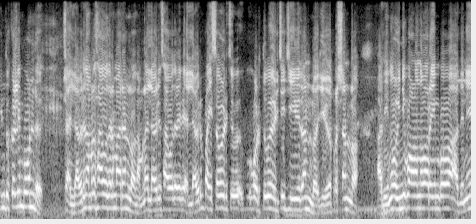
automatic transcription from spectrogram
ഹിന്ദുക്കളിലും പോകുന്നുണ്ട് പക്ഷെ എല്ലാവരും നമ്മുടെ സഹോദരന്മാരാണല്ലോ. നമ്മളെല്ലാവരും സഹോദര എല്ലാവരും പൈസ മേടിച്ച് കൊടുത്തു മേടിച്ച് ജീവിതമാണല്ലോ ജീവിത പ്രശ്നമാണല്ലോ. അതിൽ നിന്ന് ഒഴിഞ്ഞു പോകണമെന്ന് പറയുമ്പോൾ അതിന്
